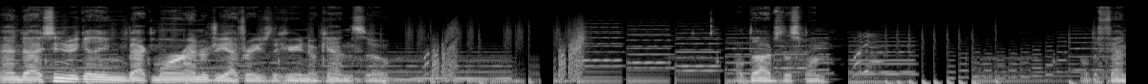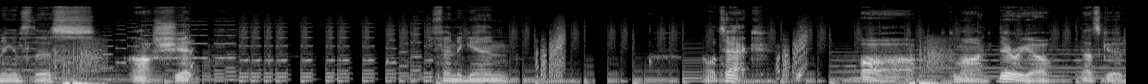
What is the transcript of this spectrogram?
And uh, I seem to be getting back more energy after I use the Hiryu no Ken, so... I'll dodge this one. I'll defend against this. Oh, shit. Defend again. I'll attack. Aw, oh, come on. There we go. That's good.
